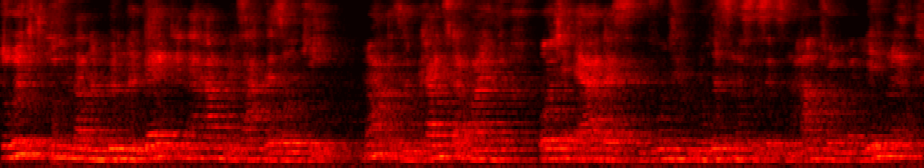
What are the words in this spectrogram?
drückt ihm dann ein Bündel Geld in der Hand und sagt, er soll gehen. Ja, also in keinster Weise wollte er, dass, obwohl sie nur wissen, dass das jetzt eine Handvoll Überleben ist,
